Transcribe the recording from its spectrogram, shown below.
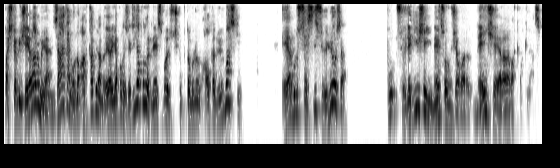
Başka bir işe yarar mı yani? Zaten onu arka planda eğer yapılacaksa yapılır. Nancy Pelosi çıkıp da bunu halka duyurmaz ki. Eğer bunu sesli söylüyorsa bu söylediği şeyi ne sonuca varır, ne işe yarara bakmak lazım.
